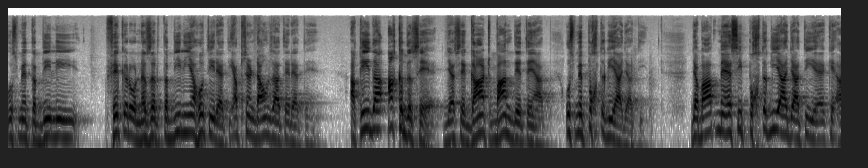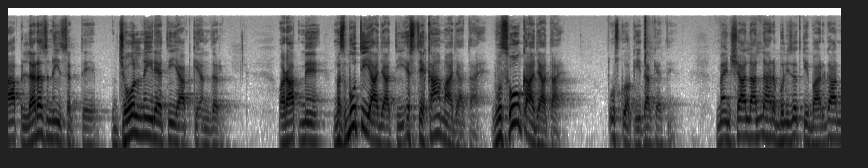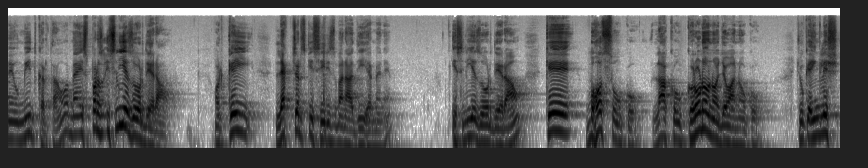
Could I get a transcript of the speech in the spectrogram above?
اس میں تبدیلی فکر و نظر تبدیلیاں ہوتی رہتی ہیں اپس اینڈ ڈاؤنز آتے رہتے ہیں۔ عقیدہ عقد سے ہے، جیسے گانٹھ باندھ دیتے ہیں آپ، اس میں پختگی آ جاتی۔ جب آپ میں ایسی پختگی آ جاتی ہے کہ آپ لرز نہیں سکتے، جھول نہیں رہتی آپ کے اندر، اور آپ میں مضبوطی آ جاتی، استحکام آ جاتا ہے وسوق آ جاتا ہے، تو اس کو عقیدہ کہتے ہیں۔ میں انشاءاللہ اللہ رب العزت کی بارگاہ میں امید کرتا ہوں، اور میں اس پر اس لیے زور دے رہا ہوں۔ اور کئی لیکچرز کی سیریز بنا دی ہے میں نے۔ اس لیے زور دے رہا ہوں کہ بہت سو کو، لاکھوں، کروڑوں نوجوانوں کو، چونکہ انگلش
